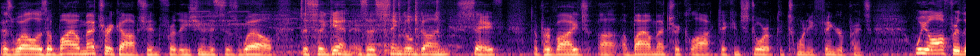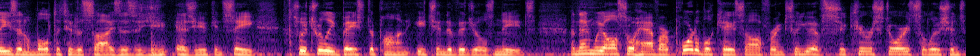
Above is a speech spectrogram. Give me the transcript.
as well as a biometric option for these units as well. This again is a single gun safe that provides uh, a biometric lock that can store up to 20 fingerprints. We offer these in a multitude of sizes, as you, as you can see. So it's really based upon each individual's needs. And then we also have our portable case offering, so you have secure storage solutions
